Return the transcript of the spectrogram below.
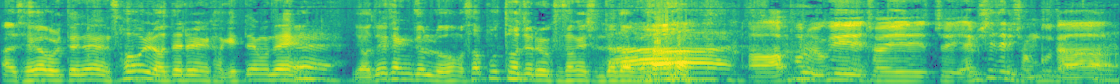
아 제가 볼 때는 서울 여대를 가기 때문에 네. 여대생들로 뭐 서포터즈를 구성해 준다던가 아, 어, 앞으로 여기 저희 저희 MC들이 전부 다 네.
